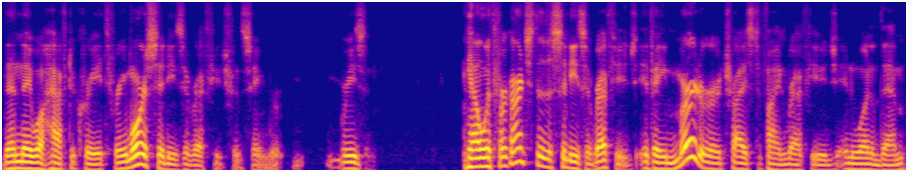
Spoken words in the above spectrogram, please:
then they will have to create three more cities of refuge for the same re- reason. Now, with regards to the cities of refuge, if a murderer tries to find refuge in one of them,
